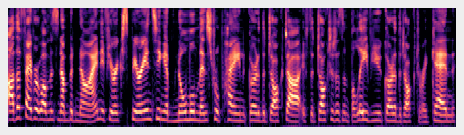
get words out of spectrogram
other favorite one was number nine. If you're experiencing abnormal menstrual pain, go to the doctor. If the doctor doesn't believe you, go to the doctor again.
